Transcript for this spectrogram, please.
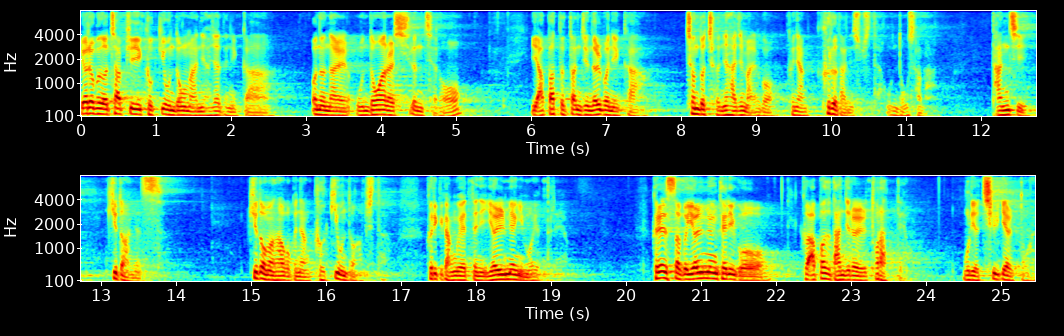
여러분 어차피 걷기 운동을 많이 하셔야 되니까 어느 날 운동화를 실은 채로 이 아파트 단지 넓으니까 전도 전혀 하지 말고 그냥 걸어 다니십시다. 운동 삼아. 단지 기도하면서. 기도만 하고 그냥 걷기 운동합시다. 그렇게 강구했더니 10명이 모였더래요. 그래서 그 10명 데리고 그 아파트 단지를 돌았대요. 무려 7개월 동안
